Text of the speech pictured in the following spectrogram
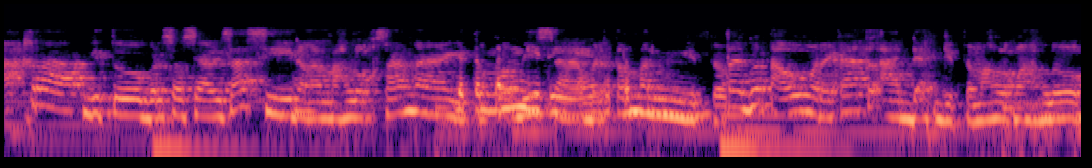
akrab gitu bersosialisasi dengan makhluk sana gitu. Berteman kok gitu bisa ya, berteman berteman. gitu. Tapi gue tahu mereka tuh ada gitu makhluk-makhluk.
